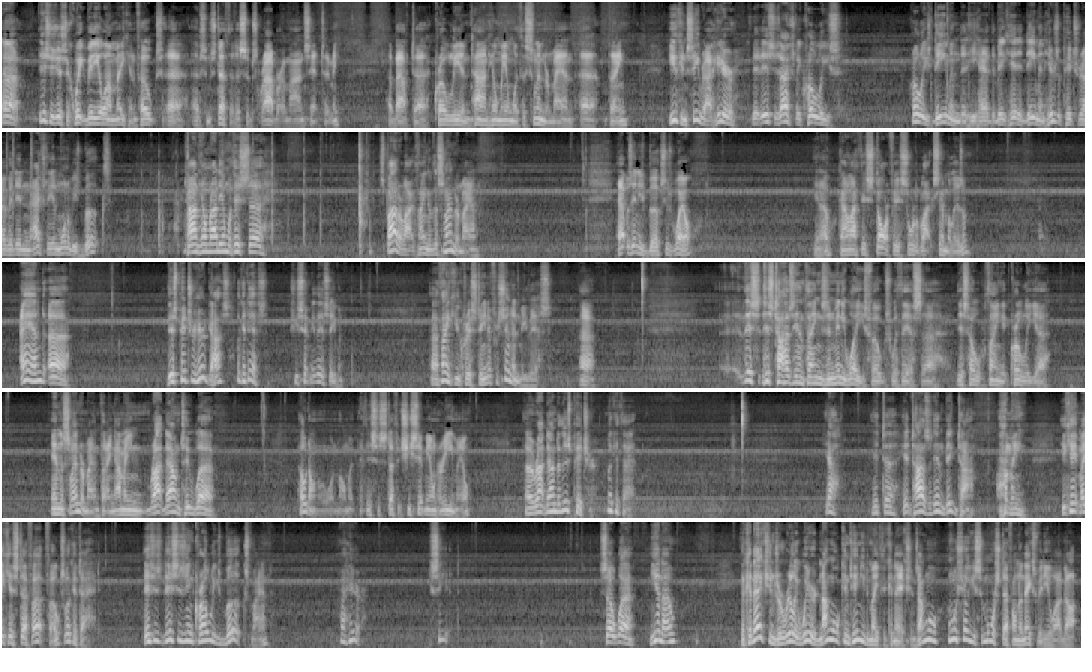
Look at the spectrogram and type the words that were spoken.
Uh, this is just a quick video I'm making, folks, uh, of some stuff that a subscriber of mine sent to me about uh, Crowley and tying him in with the Slender Man uh, thing. You can see right here that this is actually Crowley's Crowley's demon that he had, the big-headed demon. Here's a picture of it in actually in one of his books. Tying him right in with this uh, spider-like thing of the Slender Man. That was in his books as well. You know, kind of like this starfish sort of like symbolism. And uh, this picture here, guys, look at this. She sent me this even. Uh, thank you, Christina, for sending me this. Uh, this this ties in things in many ways, folks, with this uh, this whole thing at Crowley uh, and the Slenderman thing. I mean, right down to uh, hold on one moment. This is stuff that she sent me on her email. Uh, right down to this picture. Look at that. Yeah, it uh, it ties it in big time. I mean, you can't make his stuff up, folks. Look at that. This is this is in Crowley's books, man. Right here. You see it. So, uh, you know, the connections are really weird, and I'm going to continue to make the connections. I'm going, I'm going to show you some more stuff on the next video I got.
